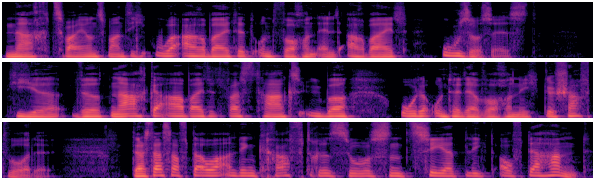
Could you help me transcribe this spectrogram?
nach 22 Uhr arbeitet und Wochenendarbeit Usus ist. Hier wird nachgearbeitet, was tagsüber oder unter der Woche nicht geschafft wurde. Dass das auf Dauer an den Kraftressourcen zehrt, liegt auf der Hand.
